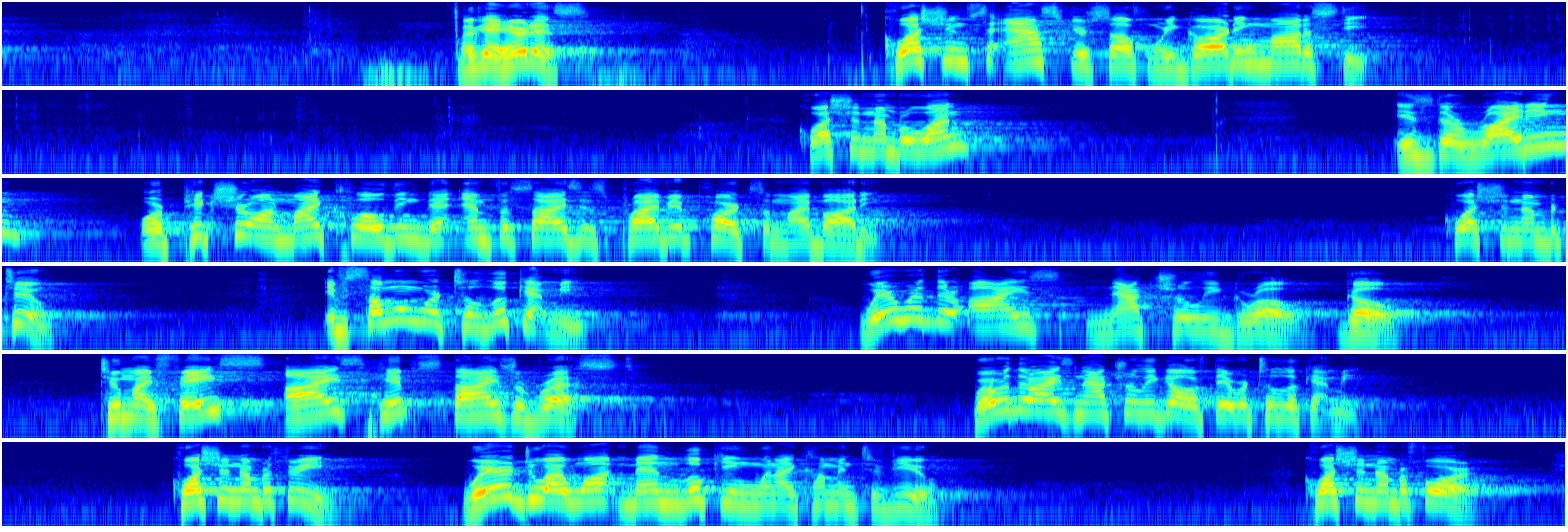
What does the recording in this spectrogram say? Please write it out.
Okay, here it is. Questions to ask yourself regarding modesty. Question number one Is there writing or picture on my clothing that emphasizes private parts of my body? Question number two If someone were to look at me, where would their eyes naturally grow, go? To my face, eyes, hips, thighs, or breast? Where would their eyes naturally go if they were to look at me? Question number three Where do I want men looking when I come into view? Question number four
